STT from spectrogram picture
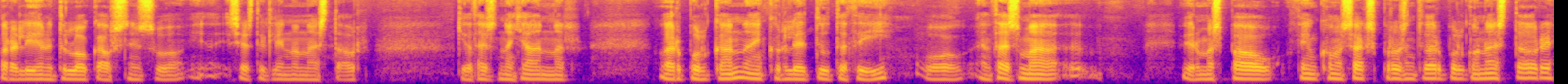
bara líðunum til loka ársins og sérstaklega inn á næsta ár. Og þess vegna hjaðnar verðbólgan að einhverju leiti út af því og en það sem að við erum að spá 5,6% verðbólgu næsta ári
